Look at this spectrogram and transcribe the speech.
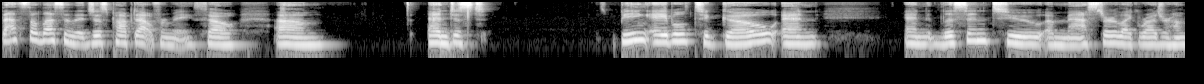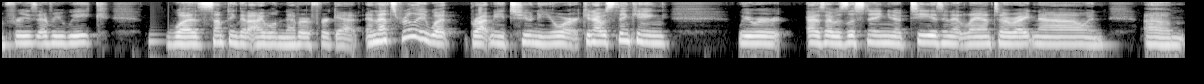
that's the lesson that just popped out for me. So um and just being able to go and and listen to a master like Roger Humphries every week was something that I will never forget. And that's really what brought me to New York. And I was thinking, we were, as I was listening, you know, T is in Atlanta right now, and um,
